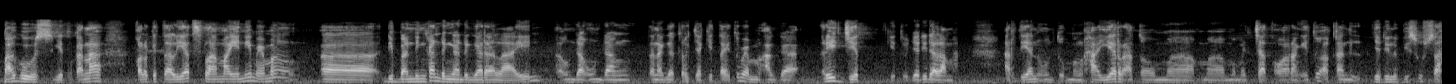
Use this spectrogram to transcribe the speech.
bagus gitu. Karena kalau kita lihat selama ini memang uh, dibandingkan dengan negara lain undang-undang tenaga kerja kita itu memang agak rigid gitu. Jadi dalam artian untuk meng-hire atau me me memecat orang itu akan jadi lebih susah.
